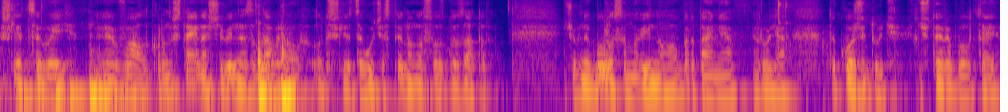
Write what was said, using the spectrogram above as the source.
шліцевий е, вал кронштейна, щоб він не задавлював от шліцеву частину насос-дозатора, щоб не було самовільного обертання руля. Також йдуть 4 болти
